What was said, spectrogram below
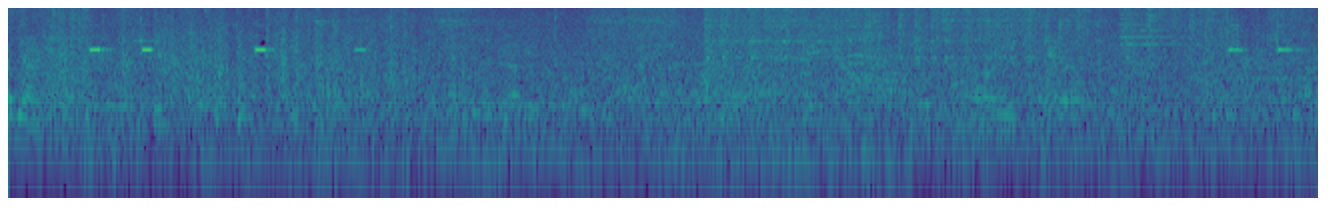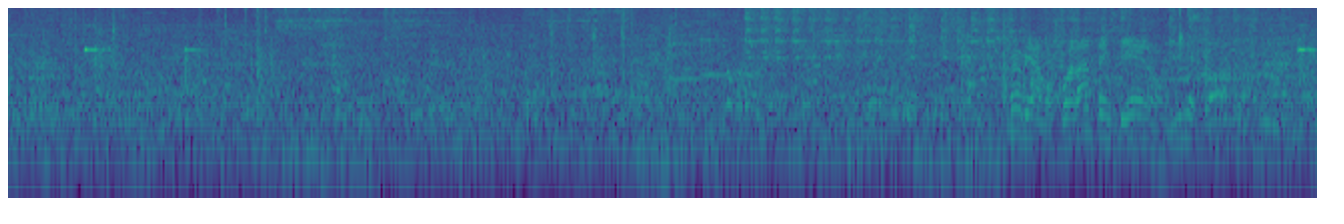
cavallo bianco. Cavallo 10. Poi abbiamo 40 in pieno, 1400.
